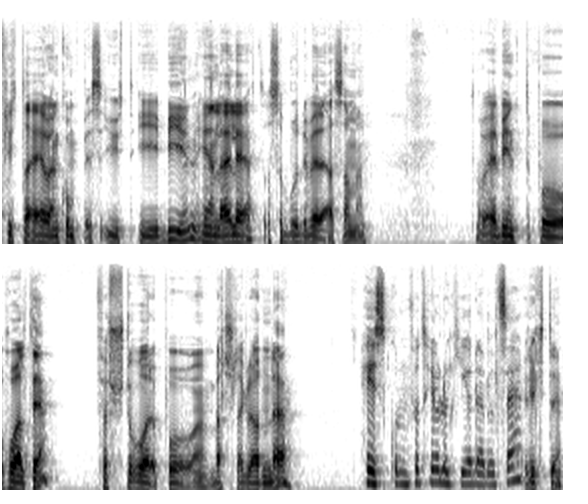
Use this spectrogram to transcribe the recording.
flytta jeg og en kompis ut i byen i en leilighet, og så bodde vi der sammen. Og jeg begynte på HLT, første året på bachelorgraden der. Høgskolen for teologi og ledelse. Riktig.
